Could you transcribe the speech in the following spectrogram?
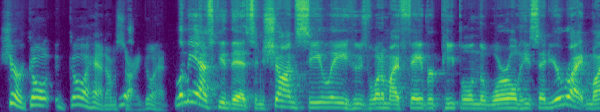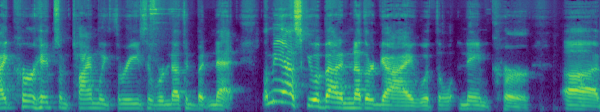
sure. Go go ahead. I'm sorry. Go ahead. Let me ask you this. And Sean Seeley, who's one of my favorite people in the world, he said, "You're right, Mike. Kerr hit some timely threes that were nothing but net." Let me ask you about another guy with the name Kerr. Uh,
